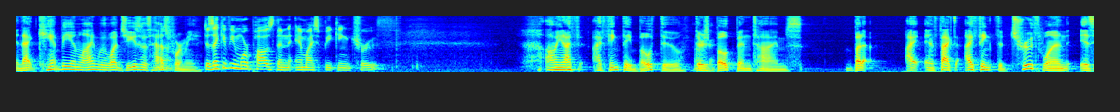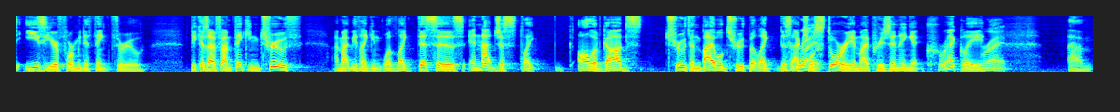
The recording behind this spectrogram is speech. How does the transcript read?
And that can't be in line with what Jesus has for me. does that give you more pause than am i speaking truth I mean, I, th- I think they both do. There's Okay. both been times, but I, in fact, I think the truth one is easier for me to think through, because if I'm thinking truth, I might be thinking, well, like this is, and not just like all of God's truth and Bible truth, but like this actual Right. story. Am I presenting it correctly? right um,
